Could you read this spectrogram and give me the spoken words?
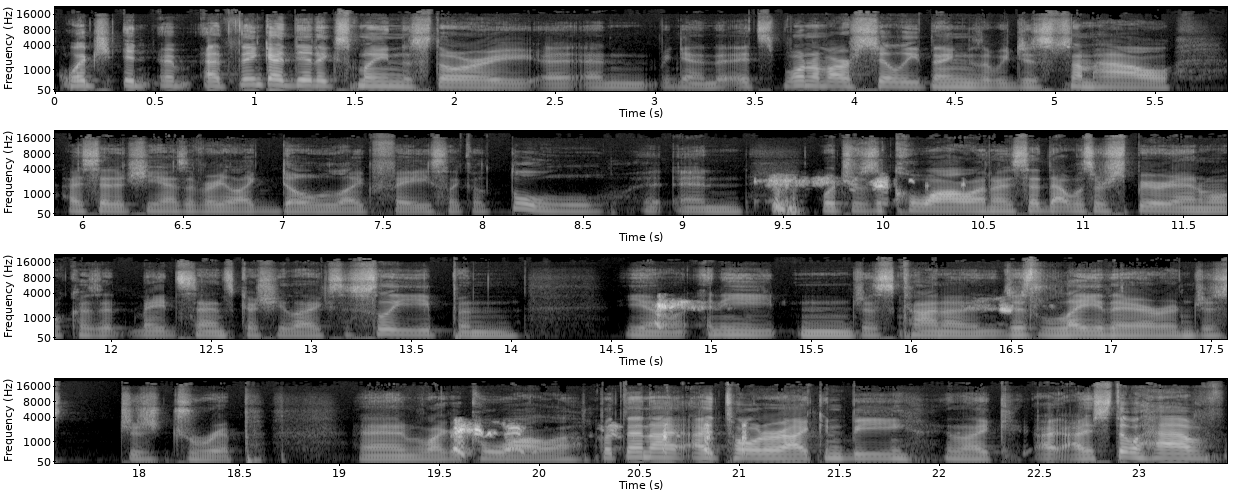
which it, I think I did explain the story, and again, it's one of our silly things that we just somehow. I said that she has a very like doe like face, like a doe, and which was a koala, and I said that was her spirit animal because it made sense because she likes to sleep and you know and eat and just kind of just lay there and just just drip and like a koala. But then I, I told her I can be like I, I still have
